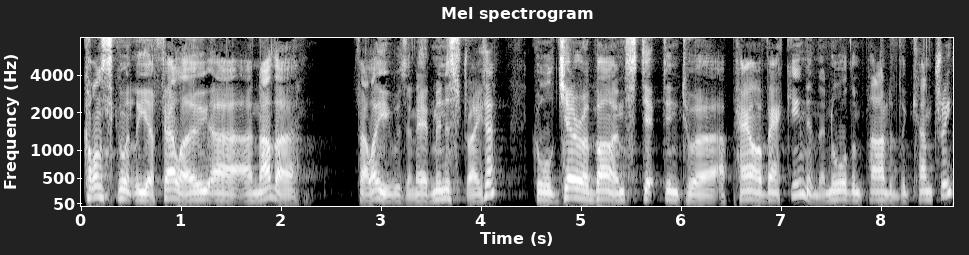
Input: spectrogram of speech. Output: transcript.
Consequently, a fellow, uh, another fellow, he was an administrator, called Jeroboam, stepped into a, a, power vacuum in the northern part of the country,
